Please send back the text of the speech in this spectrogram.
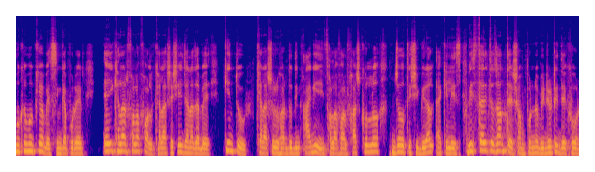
মুখোমুখি হবে সিঙ্গাপুরের। এই খেলার ফলাফল খেলা শেষেই জানা যাবে। কিন্তু খেলা শুরু হওয়ার দুদিন আগেই ফলাফল ফাঁস করল জ্যোতিষী বিড়াল অ্যাকিলিস। বিস্তারিত জানতে সম্পূর্ণ ভিডিওটি দেখুন।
